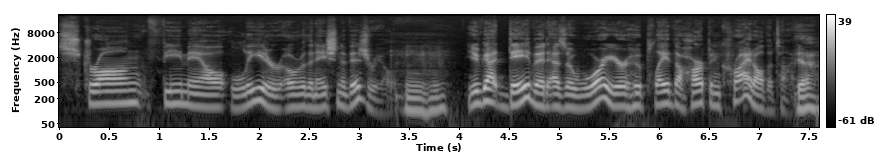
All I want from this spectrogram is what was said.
strong female leader over the nation of Israel. Mm-hmm. You've got David as a warrior who played the harp and cried all the time. Yeah.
